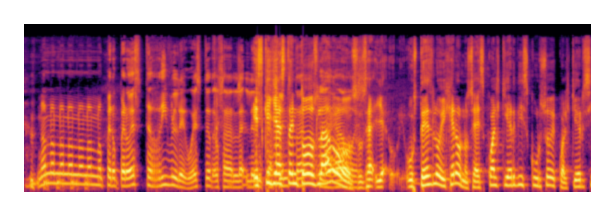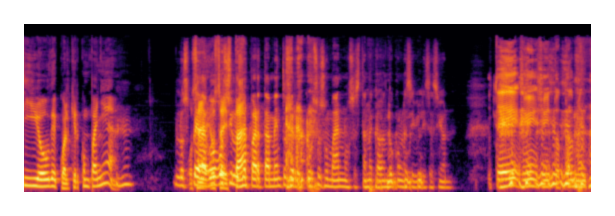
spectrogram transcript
No, no, no, no, no, no, no, pero, pero es terrible, güey. o sea, es que ya está en todos lados. O sea, ustedes lo dijeron, o sea, es cualquier discurso de cualquier CEO de cualquier compañía. Los pedagogos y los departamentos de recursos humanos están acabando con la civilización. Sí, sí, sí, totalmente,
